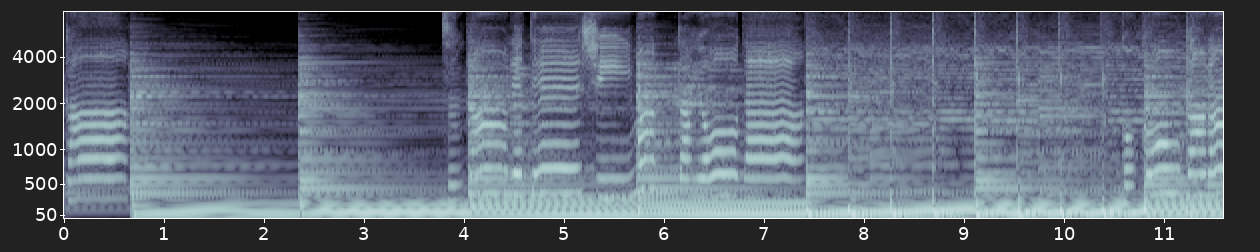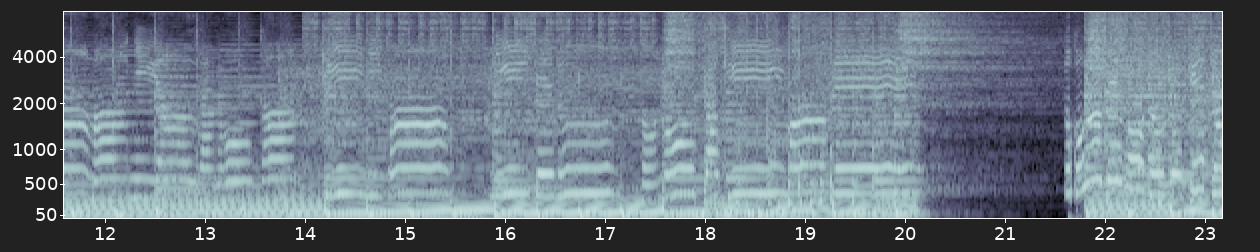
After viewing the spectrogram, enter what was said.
か。疲れてしまったようだ。ここから間に合うだろうか。君が見てるその先まで。どこまでも届けと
